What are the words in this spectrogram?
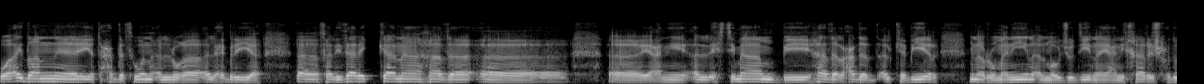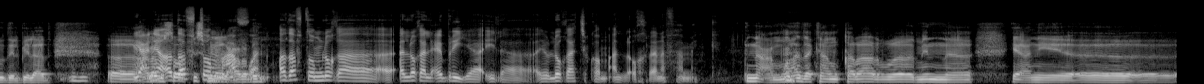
وأيضا يتحدثون اللغة العبرية. فلذلك كان هذا يعني الاهتمام بهذا العدد العدد الكبير من الرومانيين الموجودين يعني خارج حدود البلاد. آه، يعني أضفتم عفوا أضفتم لغة اللغة العبرية إلى لغاتكم الأخرى نفهم منك. نعم وهذا كان قرار من يعني آه،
